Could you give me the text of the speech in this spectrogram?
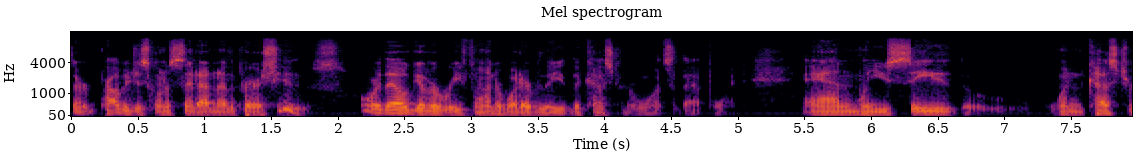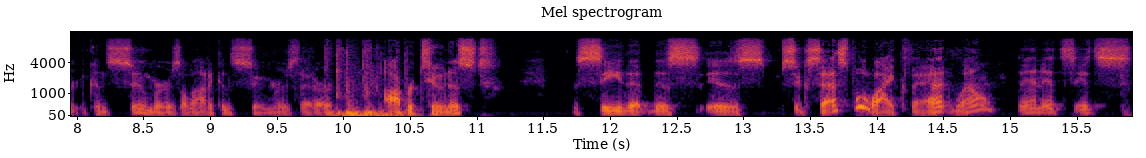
They're probably just going to send out another pair of shoes, or they'll give a refund or whatever the, the customer wants at that point. And when you see when customer consumers, a lot of consumers that are opportunists, see that this is successful like that, well, then it's it's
